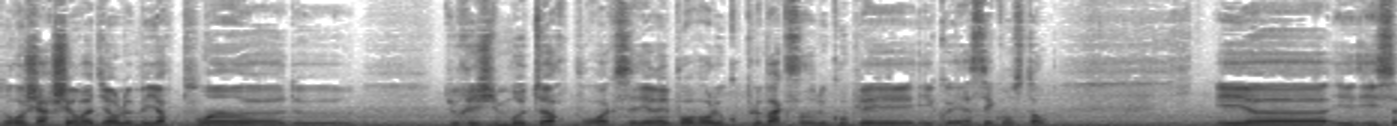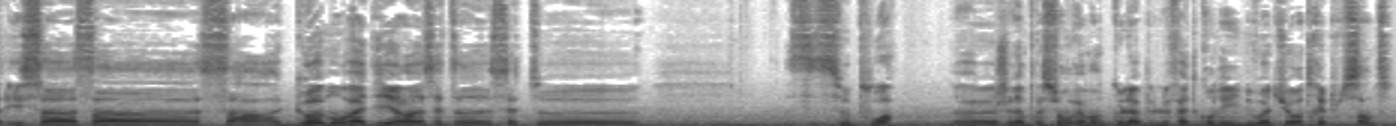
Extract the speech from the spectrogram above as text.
de rechercher, on va dire, le meilleur point euh, de, du régime moteur pour accélérer, pour avoir le couple max. Hein. Le couple est, assez constant. Et, euh, et, ça, ça, ça, gomme, on va dire, cette, cette, euh, ce poids. J'ai l'impression vraiment que le fait qu'on ait une voiture très puissante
